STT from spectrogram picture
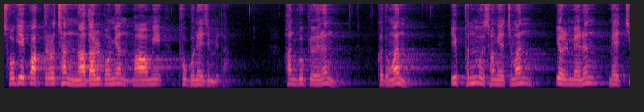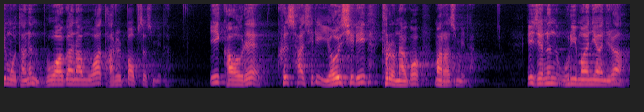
속이 꽉 들어찬 나다를 보면 마음이 푸근해집니다. 한국 교회는 그동안 잎은 무성했지만 열매는 맺지 못하는 무화과 나무와 다를 바 없었습니다. 이 가을에 그 사실이 여실히 드러나고 말았습니다. 이제는 우리만이 아니라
